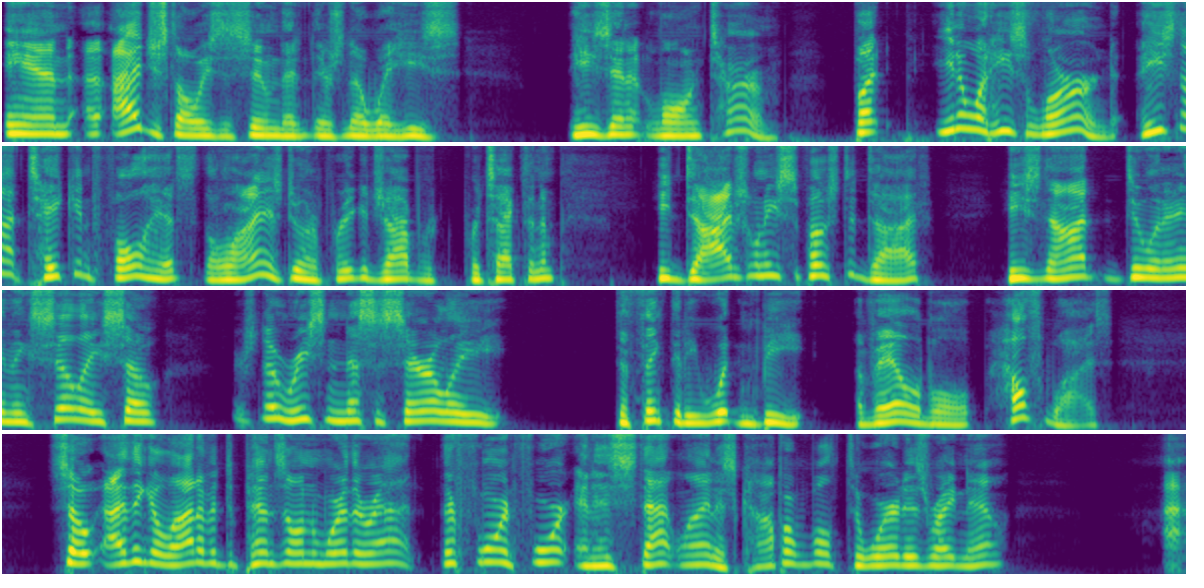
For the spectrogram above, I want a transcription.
and I just always assumed that there's no way he's he's in it long term, but you know what he's learned? He's not taking full hits. The line is doing a pretty good job protecting him. He dives when he's supposed to dive. He's not doing anything silly, so there's no reason necessarily to think that he wouldn't be available health wise. So I think a lot of it depends on where they're at. They're four and four, and his stat line is comparable to where it is right now. I,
